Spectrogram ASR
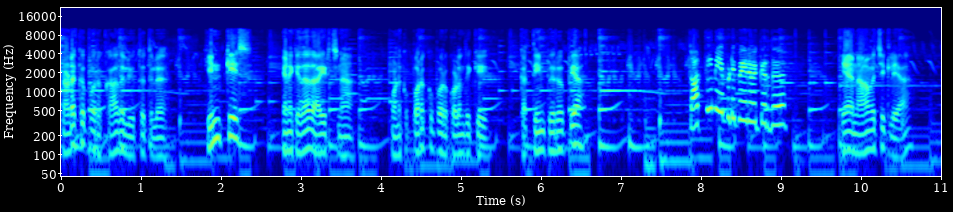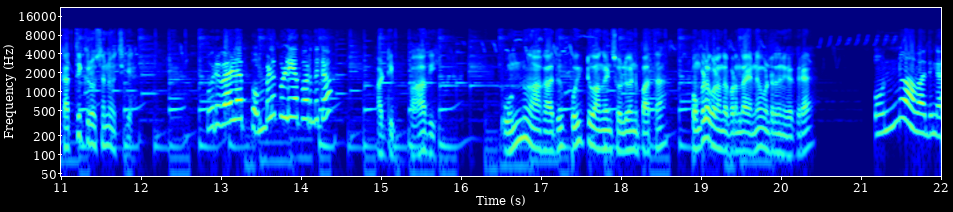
நடக்க போற காதல் யுத்தத்துல இன்கேஸ் எனக்கு ஏதாவது ஆயிடுச்சுன்னா உனக்கு பிறக்க போற குழந்தைக்கு கத்தின்னு பேர் வைப்பியா? கத்தின்னு எப்படி பேர் வைக்கிறது? ஏன் நான் வச்சுக்கலையா? கத்தி க்ரோசன்னு வச்சுக்க. ஒருவேளை பொம்பளை புள்ளையா பிறந்துட்டா? அடி பாவி. ஒன்றும் ஆகாது போயிட்டு வாங்கன்னு சொல்லுவேன்னு பார்த்தா பொம்பளை குழந்தை பிறந்தா என்ன பண்றதுன்னு கேக்குற? ஒன்னும் ஆகாதுங்க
